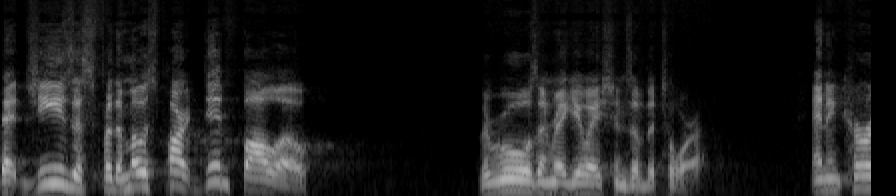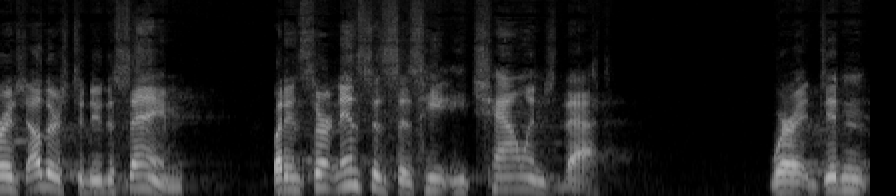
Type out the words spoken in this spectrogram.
that Jesus, for the most part, did follow the rules and regulations of the Torah and encouraged others to do the same. But in certain instances, he, he challenged that where it didn't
